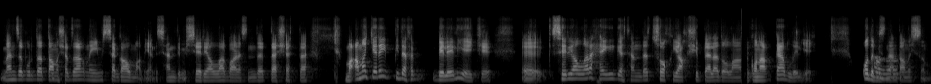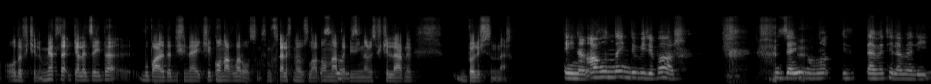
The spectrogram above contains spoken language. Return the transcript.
məncə burada danışacaq nəyimisə qalmadı. Yəni sən demiş seriallar barəsində dəhşətlə Ma- amma gərək bir dəfə belə eləyək ki, e, seriallara həqiqətən də çox yaxşı bələd olan qonaq qəbul eləyək. O da bizlə danışsın. O da fikir. Ümumiyyətlə gələcəkdə bu barədə düşünək ki, qonaqlar olsun. Məsələn, müxtəlif mövzularda onlar da bizimlə öz fikirlərini bölüşsünlər. Eynən, ağlımda indi biri var. Üzəyin onu biz dəvət eləməliyik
